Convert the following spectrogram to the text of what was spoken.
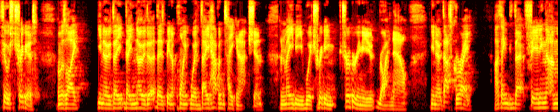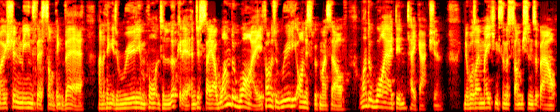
feels triggered and was like, you know, they, they know that there's been a point where they haven't taken action and maybe we're triggering, triggering you right now, you know, that's great. I think that feeling that emotion means there's something there. And I think it's really important to look at it and just say, I wonder why, if I was really honest with myself, I wonder why I didn't take action. You know, was I making some assumptions about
